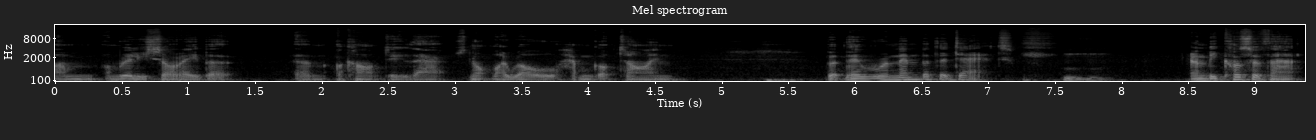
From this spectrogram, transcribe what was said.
I'm, I'm really sorry, but um, I can't do that. It's not my role, haven't got time. But they'll remember the debt. And because of that,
